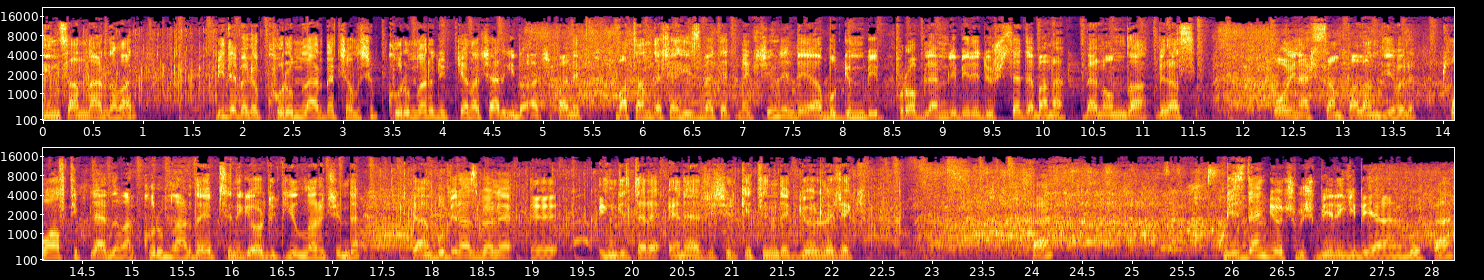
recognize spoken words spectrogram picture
insanlar da var. Bir de böyle kurumlarda çalışıp kurumları dükkan açar gibi açıp hani vatandaşa hizmet etmek için değil de ya bugün bir problemli biri düşse de bana ben onda biraz oynaşsam falan diye böyle tuhaf tipler de var kurumlarda. Hepsini gördük yıllar içinde. Yani bu biraz böyle e, İngiltere enerji şirketinde görülecek ha? Bizden göçmüş biri gibi yani bu ha?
